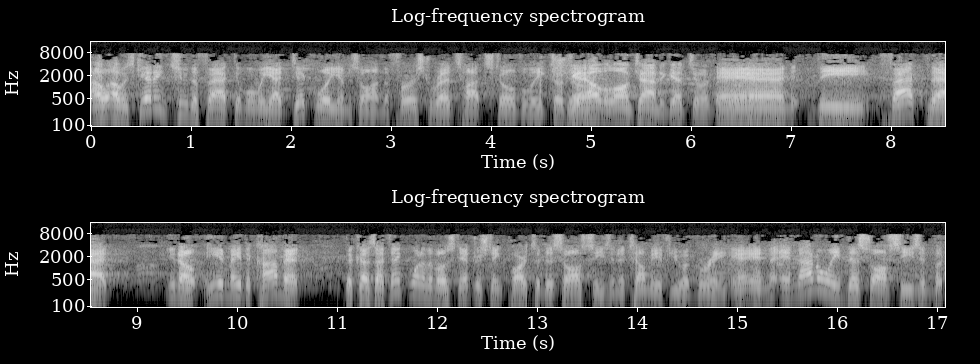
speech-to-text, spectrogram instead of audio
I, I was getting to the fact that when we had Dick Williams on the first Reds Hot Stove League took show, you a hell of a long time to get to it. and the fact that you know he had made the comment because I think one of the most interesting parts of this offseason, and tell me if you agree, and, and not only this offseason, but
